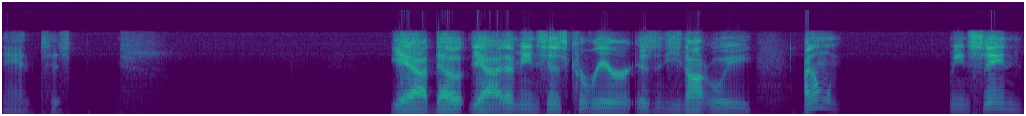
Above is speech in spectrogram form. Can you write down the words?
man, just yeah, that yeah, that means his career isn't. He's not really. I don't I mean saying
